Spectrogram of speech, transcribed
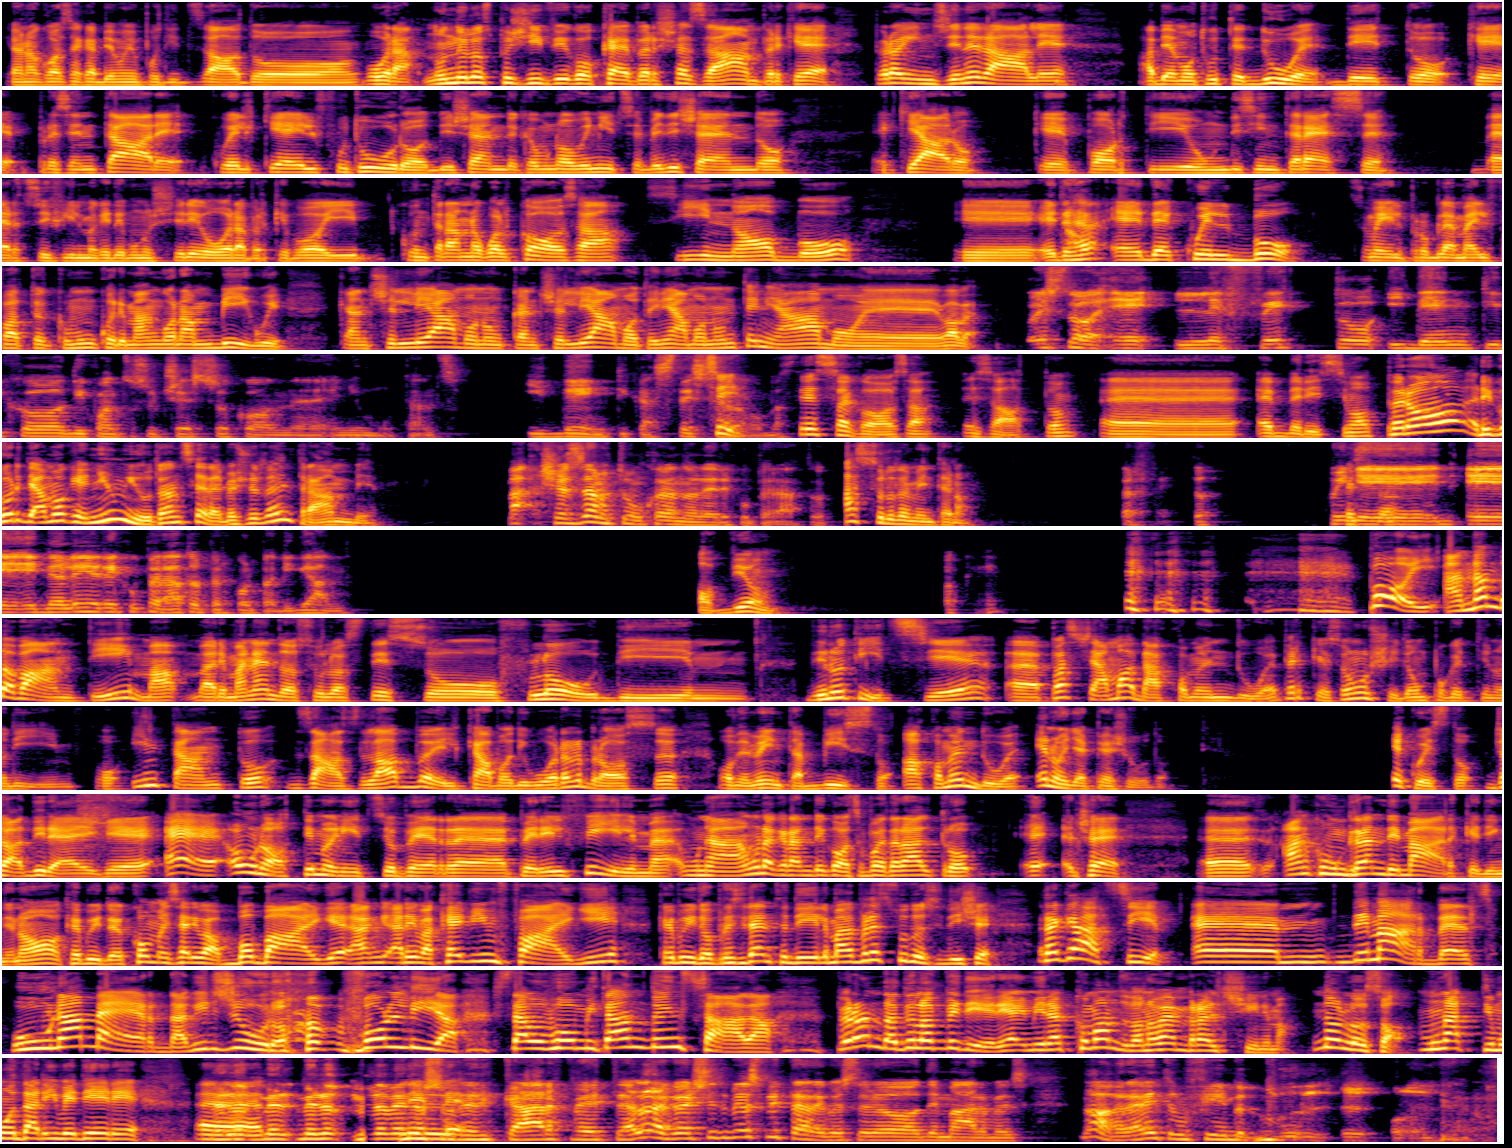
Che è una cosa che abbiamo ipotizzato. Ora, non nello specifico, ok, per Shazam, perché però in generale abbiamo tutte e due detto che presentare quel che è il futuro dicendo che è un nuovo inizio e via dicendo, è chiaro che porti un disinteresse verso i film che devono uscire ora, perché poi conteranno qualcosa? Sì, no, boh ed, è, ed, è, quel boh. Insomma, il problema è il fatto che comunque rimangono ambigui. Cancelliamo, non cancelliamo, teniamo, non teniamo e vabbè. Questo è l'effetto identico di quanto è successo con New Mutants. Identica, stessa sì, roba. Stessa cosa, esatto. È, è verissimo. Però ricordiamo che New Mutants era piaciuto a entrambi. Ma Shazam tu ancora non l'hai recuperato? Assolutamente no. Perfetto. Quindi Questo... e, e non l'hai recuperato per colpa di Gunn. Ovvio. Ok. Poi andando avanti, ma, ma, rimanendo sullo stesso flow di, di notizie, eh, passiamo ad Aquaman 2 perché sono uscite un pochettino di info. Intanto Zaslav, il capo di Warner Bros., ovviamente ha visto Aquaman 2 e non gli è piaciuto. E questo già direi che è un ottimo inizio per, per il film, una, una, grande cosa. Poi tra l'altro, eh, cioè eh, anche un grande marketing, no? Capito? È come se arriva Bob Iger, arriva Kevin Feige, capito? Presidente di Marvel Studios e dice Ragazzi, ehm, The Marvels, una merda, vi giuro, follia, stavo vomitando in sala. Però andatelo a vedere, eh, mi raccomando, da novembre al cinema. Non lo so, un attimo da rivedere. Eh, me, lo, me, lo, me lo vedo nelle... sul carpet. Allora, cosa ci dobbiamo aspettare questo The Marvels? No, veramente un film.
